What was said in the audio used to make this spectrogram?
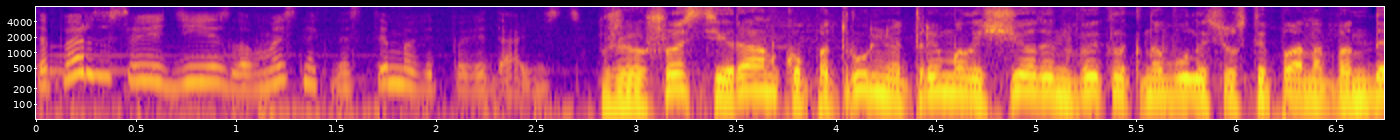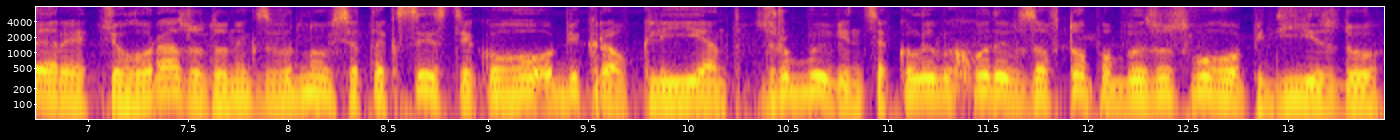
Тепер за свої дії зловмисник нестиме відповідальність. Вже о шостій ранку патрульні отримали ще один виклик на вулицю Степана Бандери. Цього разу до них звернувся таксист, якого обікрав клієнт. Зробив він це, коли виходив з авто поблизу свого під'їзду.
